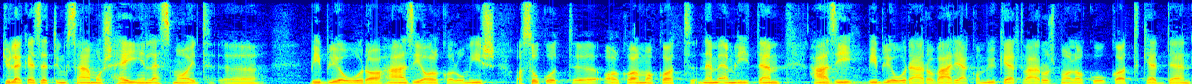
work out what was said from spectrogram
gyülekezetünk számos helyén lesz majd bibliaóra, házi alkalom is. A szokott alkalmakat nem említem. Házi bibliaórára várják a Műkertvárosban lakókat kedden,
